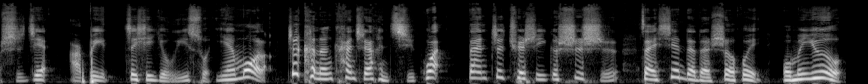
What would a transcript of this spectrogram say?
时间，而被这些友谊所淹没了。这可能看起来很奇怪。但这却是一个事实。在现代的社会，我们拥有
